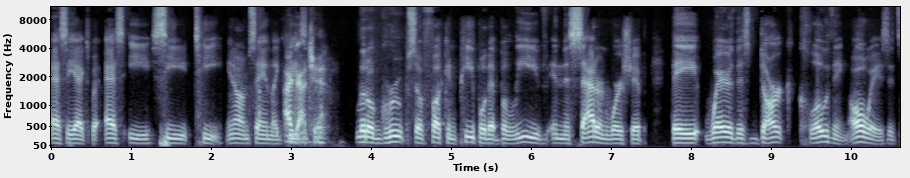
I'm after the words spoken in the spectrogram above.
S E X, but S E C T. You know what I'm saying? Like I got you. little groups of fucking people that believe in this Saturn worship. They wear this dark clothing always. It's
